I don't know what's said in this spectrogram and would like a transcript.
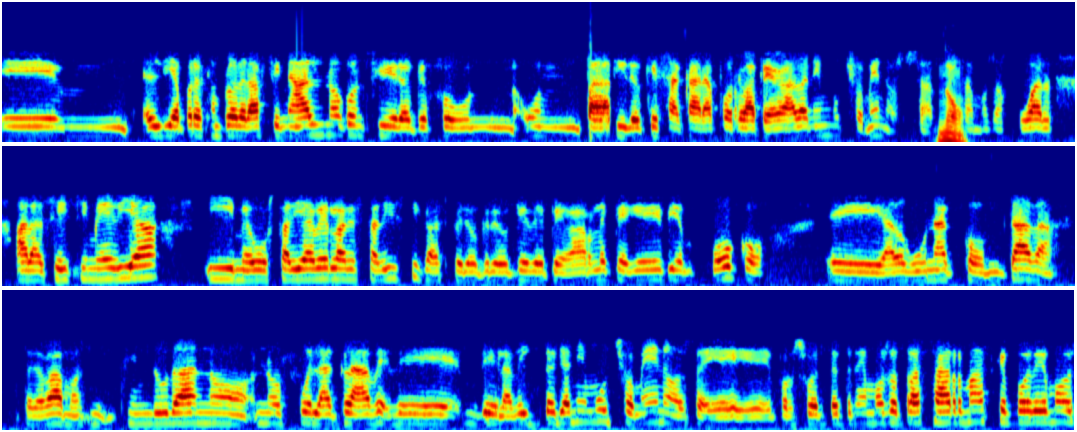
Eh, el día, por ejemplo, de la final no considero que fue un, un, partido que sacara por la pegada, ni mucho menos. O sea, empezamos a jugar a las seis y media y me gustaría ver las estadísticas, pero creo que de pegar le pegué bien poco, eh, alguna contada, pero vamos, sin duda no, no fue la clave de, de la victoria, ni mucho menos. Eh, por suerte tenemos otras armas que podemos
